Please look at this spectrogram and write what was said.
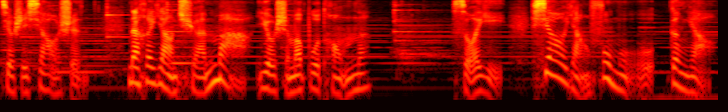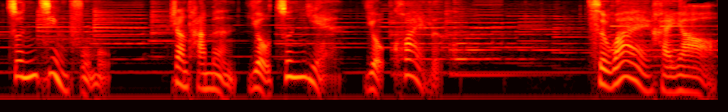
就是孝顺，那和养犬马有什么不同呢？所以孝养父母更要尊敬父母，让他们有尊严、有快乐。此外，还要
